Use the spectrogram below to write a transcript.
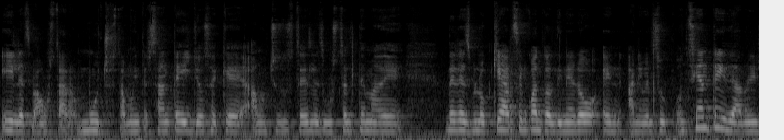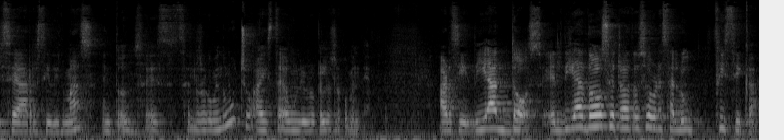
y les va a gustar mucho, está muy interesante y yo sé que a muchos de ustedes les gusta el tema de de desbloquearse en cuanto al dinero a nivel subconsciente y de abrirse a recibir más. Entonces, se los recomiendo mucho. Ahí está un libro que les recomendé. Ahora sí, día 2. El día 2 se trata sobre salud física.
